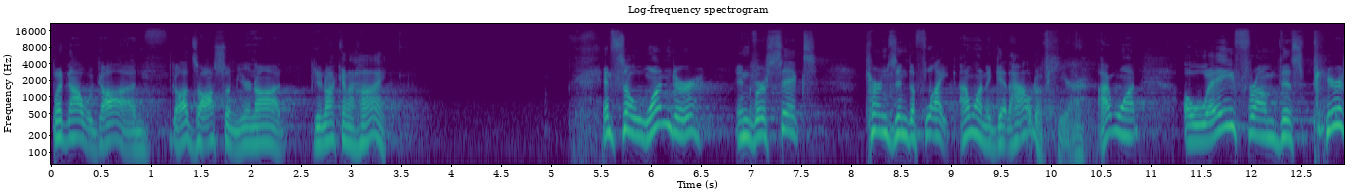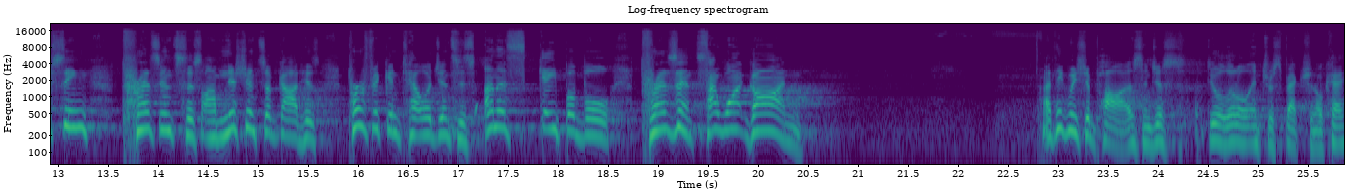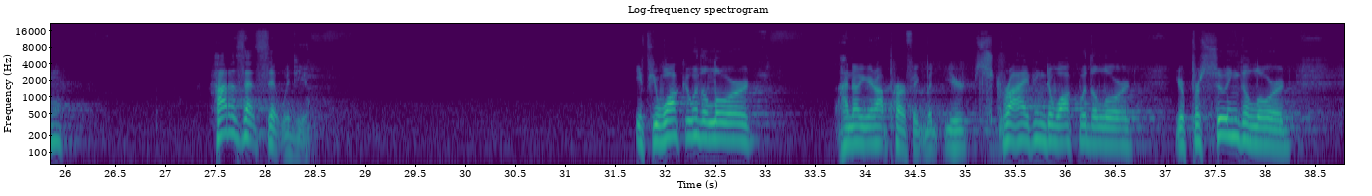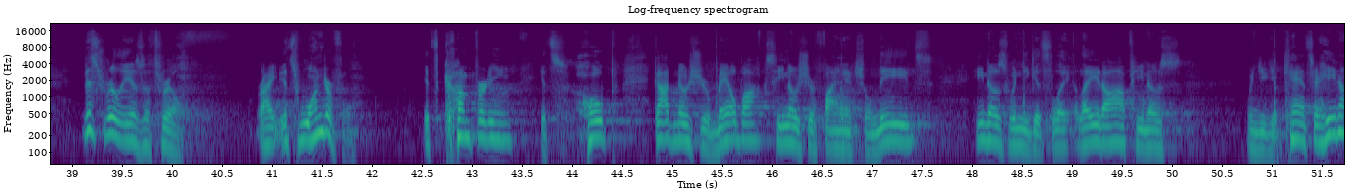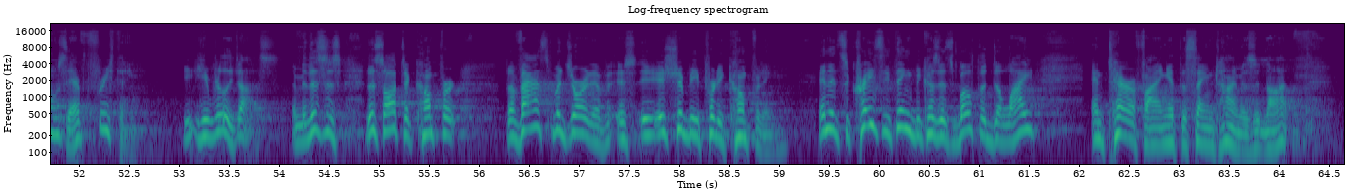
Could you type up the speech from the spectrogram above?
But not with God. God's awesome. You're not, you're not gonna hide. And so, wonder in verse 6 turns into flight. I wanna get out of here. I want, away from this piercing presence, this omniscience of God, His perfect intelligence, His unescapable presence. I want gone. I think we should pause and just do a little introspection, okay? How does that sit with you? If you're walking with the Lord, I know you're not perfect, but you're striving to walk with the Lord, you're pursuing the Lord, this really is a thrill right? It's wonderful. It's comforting. It's hope. God knows your mailbox. He knows your financial needs. He knows when you get laid off. He knows when you get cancer. He knows everything. He, he really does. I mean, this, is, this ought to comfort the vast majority of it. It should be pretty comforting. And it's a crazy thing because it's both a delight and terrifying at the same time, is it not?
